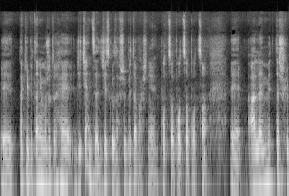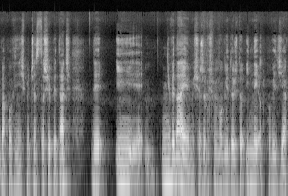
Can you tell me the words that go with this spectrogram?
Yy, takie pytanie może trochę dziecięce, dziecko zawsze pyta właśnie po co, po co, po co, yy, ale my też chyba powinniśmy często się pytać yy, i nie wydaje mi się, żebyśmy mogli dojść do innej odpowiedzi, jak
